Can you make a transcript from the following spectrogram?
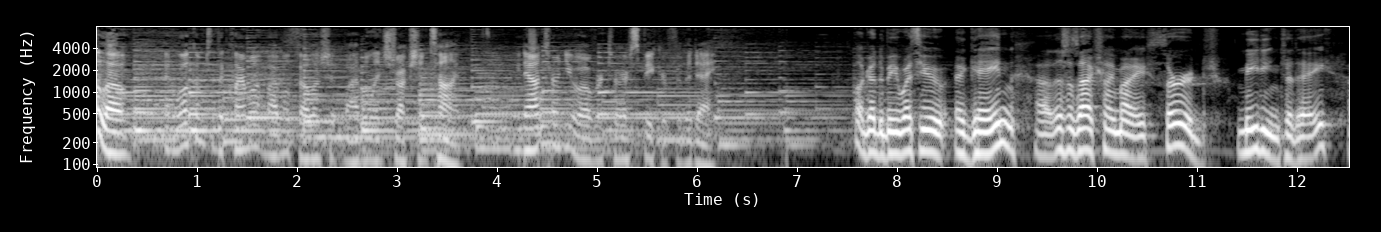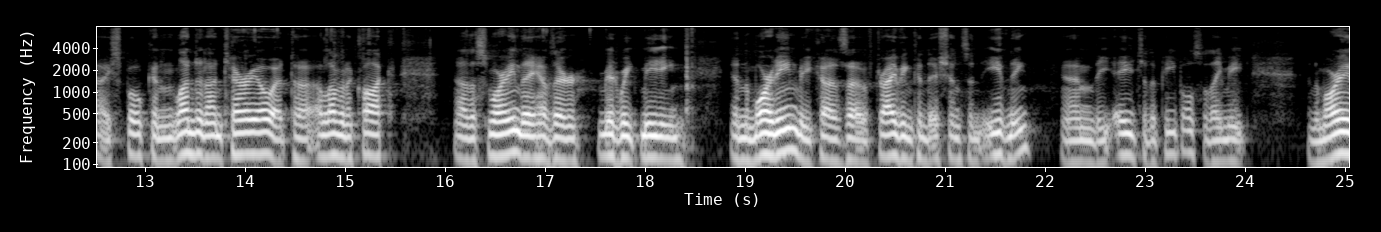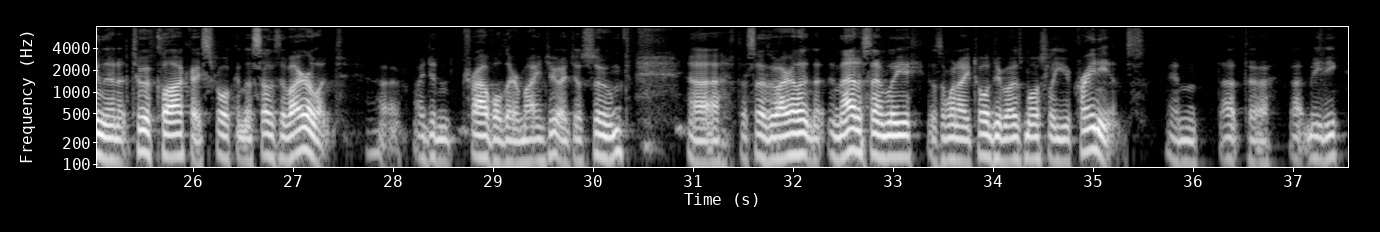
Hello, and welcome to the Claremont Bible Fellowship Bible Instruction Time. We now turn you over to our speaker for the day. Well, good to be with you again. Uh, this is actually my third meeting today. I spoke in London, Ontario at uh, 11 o'clock uh, this morning. They have their midweek meeting in the morning because of driving conditions in the evening and the age of the people, so they meet in the morning. Then at 2 o'clock, I spoke in the south of Ireland uh, I didn't travel there, mind you. I just zoomed uh, to South of Ireland. And that assembly is the one I told you about. Is mostly Ukrainians in that uh, that meeting,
